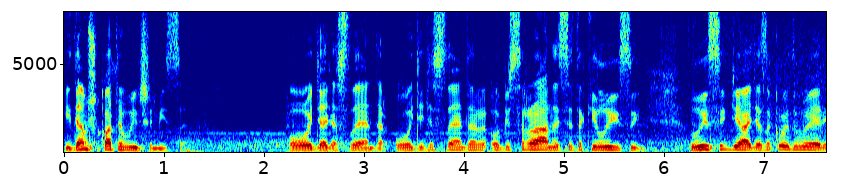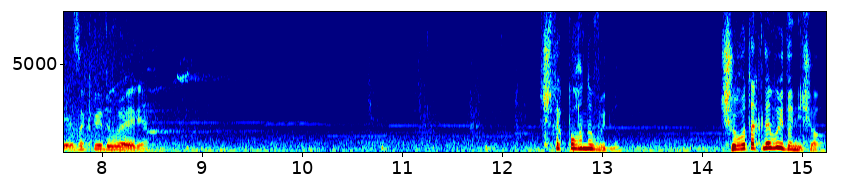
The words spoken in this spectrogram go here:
Йдемо шукати в інше місце. Ой, дядя Слендер, ой, дядя Слендер, обісранець, такий лисий. Лисий дядя, закрой двері, закрий двері. Що так погано видно? Чого так не видно нічого?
